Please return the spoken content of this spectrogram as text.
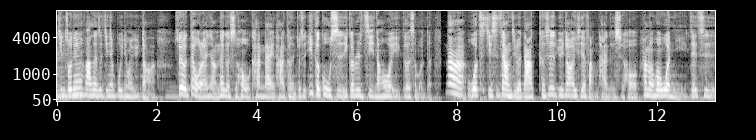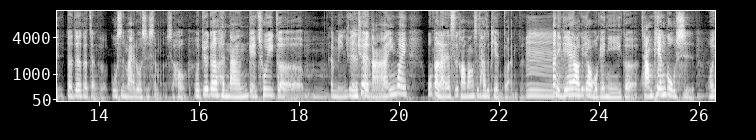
今昨天发生的事，今天不一定会遇到啊。所以，在我来讲，那个时候我看待它可能就是一个故事，一个日记，然后或一个什么的。那我自己是这样觉得，可是遇到一些访谈的时候，他们会问你这次的这个整个故事脉络是什么时候，我觉得很难给出一个嗯很明确明确的答案，因为。我本来的思考方式它是片段的，嗯，那你今天要要我给你一个长篇故事，我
